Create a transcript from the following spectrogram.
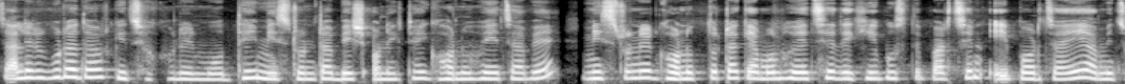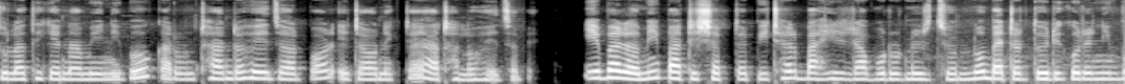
চালের গুঁড়া দেওয়ার কিছুক্ষণের মধ্যেই মিশ্রণটা বেশ অনেকটাই ঘন হয়ে যাবে। মিশ্রণের ঘনত্বটা কেমন হয়েছে দেখেই বুঝতে পারছেন, এই পর্যায়ে আমি চুলা থেকে নামিয়ে নিব, কারণ ঠান্ডা হয়ে যাওয়ার পর এটা অনেকটাই আঠালো হয়ে যাবে। এবার আমি পাটিসাপটা পিঠার বাহিরের আবরণের জন্য ব্যাটার তৈরি করে নিব।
